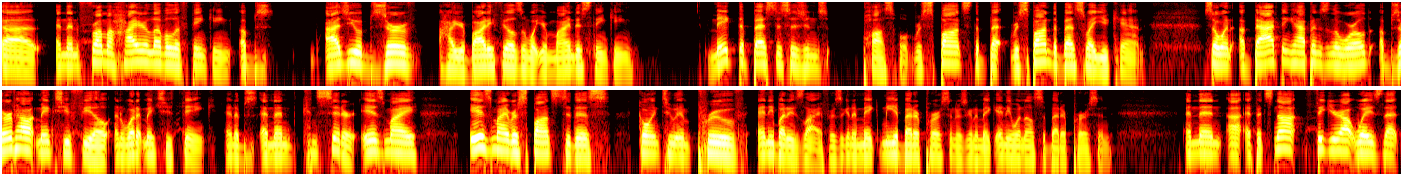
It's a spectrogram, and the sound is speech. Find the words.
uh, and then from a higher level of thinking, obs- as you observe how your body feels and what your mind is thinking. Make the best decisions possible. Response the be- respond the best way you can. So when a bad thing happens in the world, observe how it makes you feel and what it makes you think, and obs- and then consider is my is my response to this going to improve anybody's life? Or is it going to make me a better person? Or is it going to make anyone else a better person? And then uh, if it's not, figure out ways that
